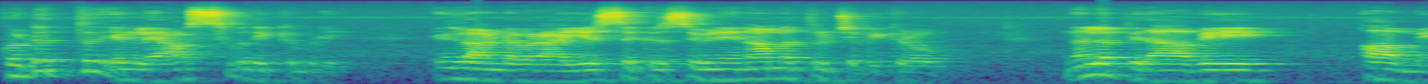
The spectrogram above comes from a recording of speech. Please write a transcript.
கொடுத்து எங்களை ஆஸ்வதிக்கும்படி எங்கள் ஆண்டவராய் இயேசு கிறிஸ்துவினை நாமத்தில் ஜெபிக்கிறோம். நல்ல பிதாவே ஆமே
